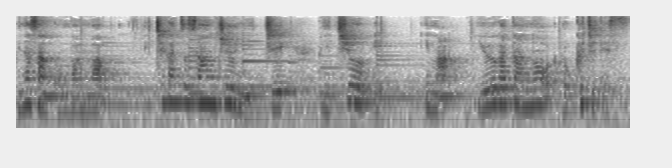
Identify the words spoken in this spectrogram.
皆さんこんばんは。1月30日日曜日今夕方の6時です、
